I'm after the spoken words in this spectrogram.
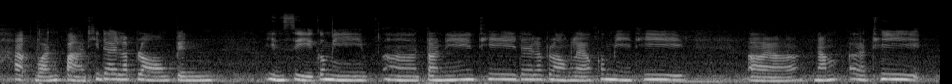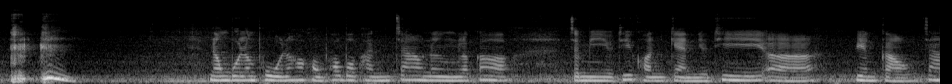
ผักหวานป่าที่ได้รับรองเป็นอินทรีย์ก็มีอตอนนี้ที่ได้รับรองแล้วก็มีที่ น้ำที่หนองบัวลำพูนะคะของพ่อบัวพันธ์เจ้าหนึ่งแล้วก็จะมีอยู่ที่ขอนแก่นอยู่ที่เวียงเก่าเจ้า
